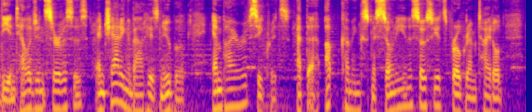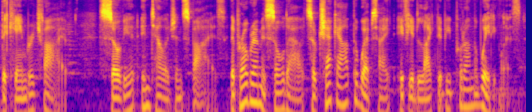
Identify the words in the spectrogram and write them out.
the intelligence services, and chatting about his new book, Empire of Secrets, at the upcoming Smithsonian Associates program titled The Cambridge Five Soviet Intelligence Spies. The program is sold out, so check out the website if you'd like to be put on the waiting list.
